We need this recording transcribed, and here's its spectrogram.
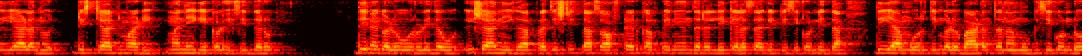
ದಿಯಾಳನ್ನು ಡಿಸ್ಚಾರ್ಜ್ ಮಾಡಿ ಮನೆಗೆ ಕಳುಹಿಸಿದ್ದರು. ದಿನಗಳು ಉರುಳಿದವು. ಇಶಾನ್ ಈಗ ಪ್ರತಿಷ್ಠಿತ ಸಾಫ್ಟ್ವೇರ್ ಕಂಪನಿಯೊಂದರಲ್ಲಿ ಕೆಲಸ ಗಿಟ್ಟಿಸಿಕೊಂಡಿದ್ದ. ದಿಯಾ ಮೂರು ತಿಂಗಳು ಬಾಡಂತನ ಮುಗಿಸಿಕೊಂಡು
